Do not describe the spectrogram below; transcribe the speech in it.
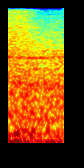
go.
